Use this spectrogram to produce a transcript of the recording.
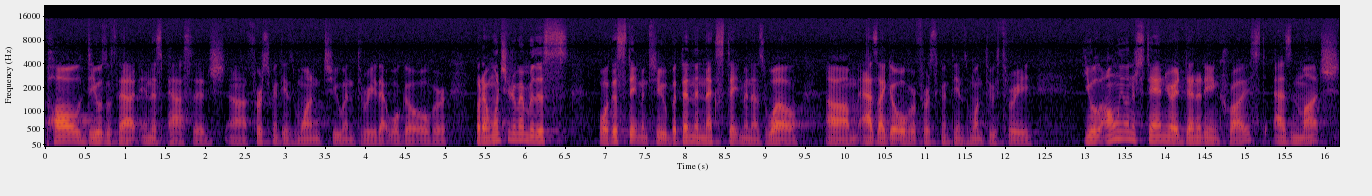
Paul deals with that in this passage, uh, 1 Corinthians 1, 2, and 3, that we'll go over. But I want you to remember this, well, this statement too, but then the next statement as well, um, as I go over 1 Corinthians 1 through 3. You will only understand your identity in Christ as much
